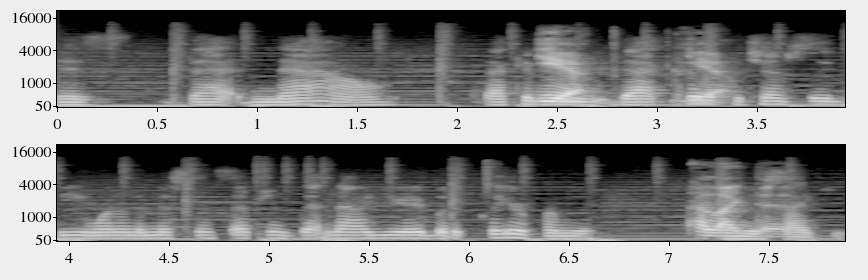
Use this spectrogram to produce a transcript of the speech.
is that now that could Yeah. be that could Yeah. potentially be one of the misconceptions that now you're able to clear from your I like your that. psyche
